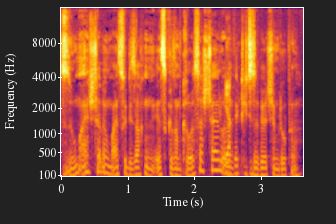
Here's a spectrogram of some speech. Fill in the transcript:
Zoom-Einstellung, meinst du die Sachen insgesamt größer stellen oder Ja. wirklich diese Bildschirmlupe?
